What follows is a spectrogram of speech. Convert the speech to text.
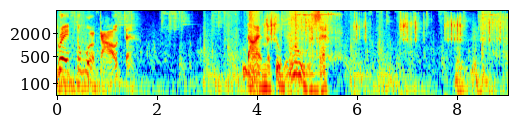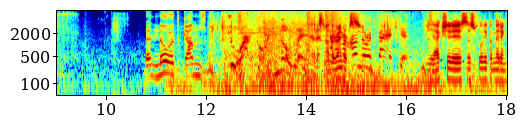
A great workout. Time to bruise. The North comes with you. are going nowhere. There's another raindrops. Under attack. He actually is just fully committing.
